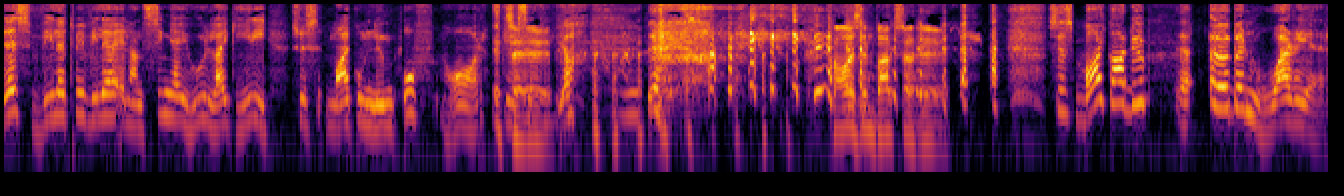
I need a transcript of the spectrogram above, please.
Dis wiele twee wiele en dan sien jy hoe lyk hierdie soos Mike hom noem of haar. Skielik. Ja. Cars and bucks are her. Soos Mike noem, 'n urban warrior.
